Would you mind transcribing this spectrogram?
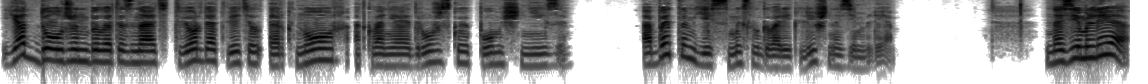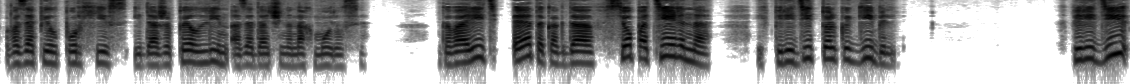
«Я должен был это знать», — твердо ответил Эркнор, отклоняя дружескую помощь Низы. «Об этом есть смысл говорить лишь на земле». «На земле!» — возопил Пурхис, и даже Пел-Лин озадаченно нахмурился. «Говорить это, когда все потеряно, и впереди только гибель». «Впереди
